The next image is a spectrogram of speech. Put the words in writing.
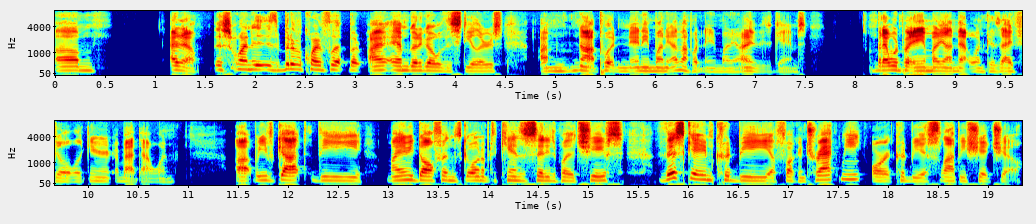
um I don't know. This one is a bit of a coin flip, but I am going to go with the Steelers. I'm not putting any money. I'm not putting any money on any of these games, but I wouldn't put any money on that one because I feel like about that one. Uh, we've got the Miami Dolphins going up to Kansas City to play the Chiefs. This game could be a fucking track meet or it could be a sloppy shit show.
